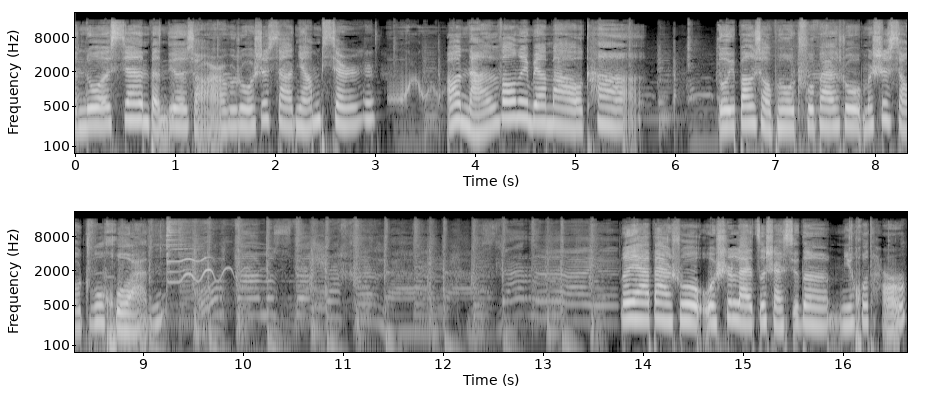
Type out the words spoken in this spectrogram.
很多西安本地的小孩会说我是小娘皮儿，然后南方那边吧，我看有一帮小朋友出发说我们是小猪环。乐亚爸说我是来自陕西的猕猴桃。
